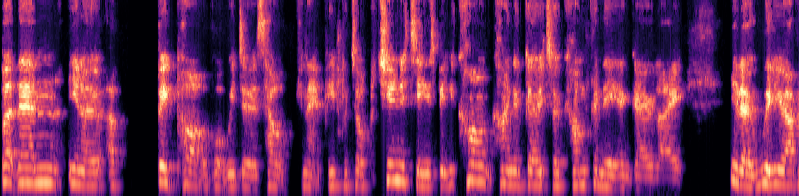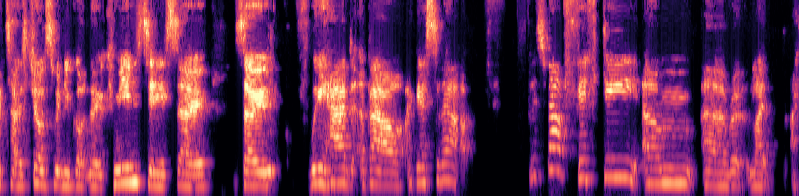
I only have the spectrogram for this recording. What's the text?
But then you know a big part of what we do is help connect people to opportunities but you can't kind of go to a company and go like you know will you advertise jobs when you've got no community? So so we had about i guess about it's about 50 um, uh, like uh,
